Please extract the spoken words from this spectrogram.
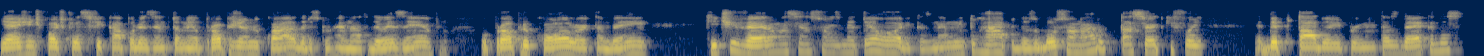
e aí a gente pode classificar, por exemplo, também o próprio Jânio Quadros, que o Renato deu exemplo, o próprio Collor também, que tiveram ascensões meteóricas, né, muito rápidas. O Bolsonaro está certo que foi deputado aí por muitas décadas,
